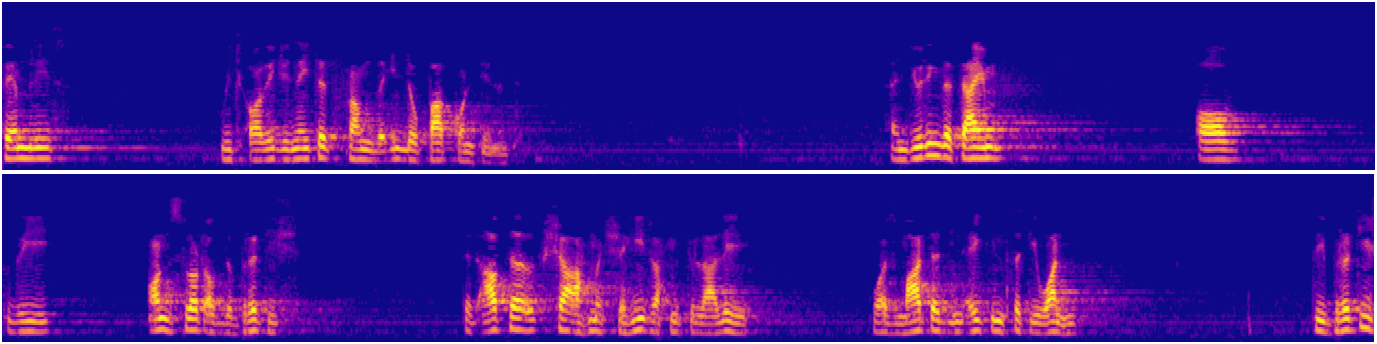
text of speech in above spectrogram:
families which originated from the Indo-Pak continent. And during the time of the onslaught of the British, that after Shah Ahmad Shaheed Rahmatullah Ali was martyred in 1831, the British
